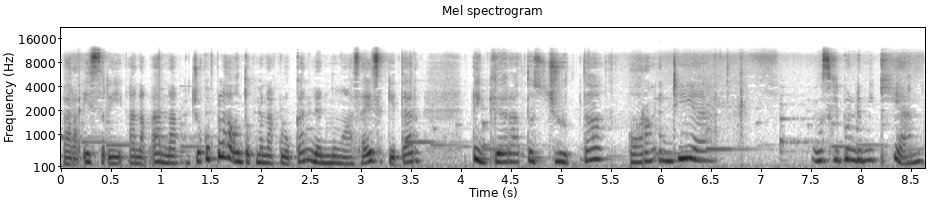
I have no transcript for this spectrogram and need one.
para istri, anak-anak, cukuplah untuk menaklukkan dan menguasai sekitar 300 juta orang India. Meskipun demikian,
